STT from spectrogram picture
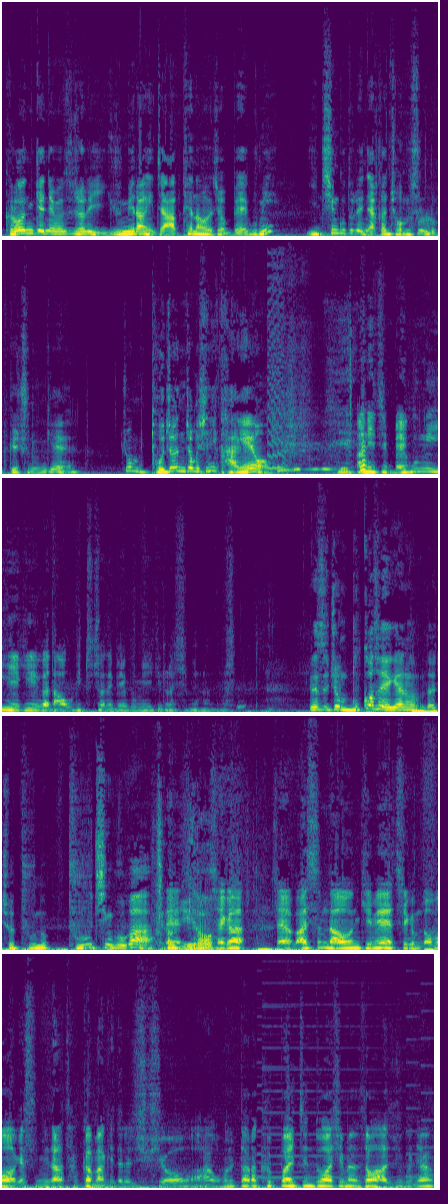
그런 개념에서 저는 유미랑 이제 앞에 나올 저 매구미 이 음. 친구들은 약간 점수를 높게 주는 게 좀 도전 정신이 강해요. 아니 지금 매구미 얘기가 나오기도 전에 매구미 얘기를 하시면은 그래서 좀 묶어서 얘기하는 겁니다. 저 두 두 친구가 네, 제가 제가 말씀 나온 김에 지금 넘어가겠습니다. 잠깐만 기다려 주십시오. 아 오늘따라 급발진도 하시면서 아주 그냥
